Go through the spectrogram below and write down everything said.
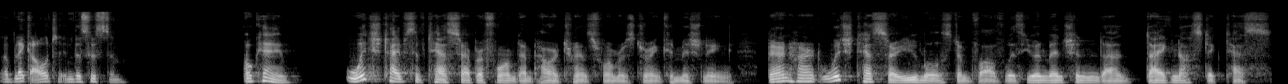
a blackout in the system. Okay. Which types of tests are performed on power transformers during commissioning? Bernhard, which tests are you most involved with? You had mentioned uh, diagnostic tests.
